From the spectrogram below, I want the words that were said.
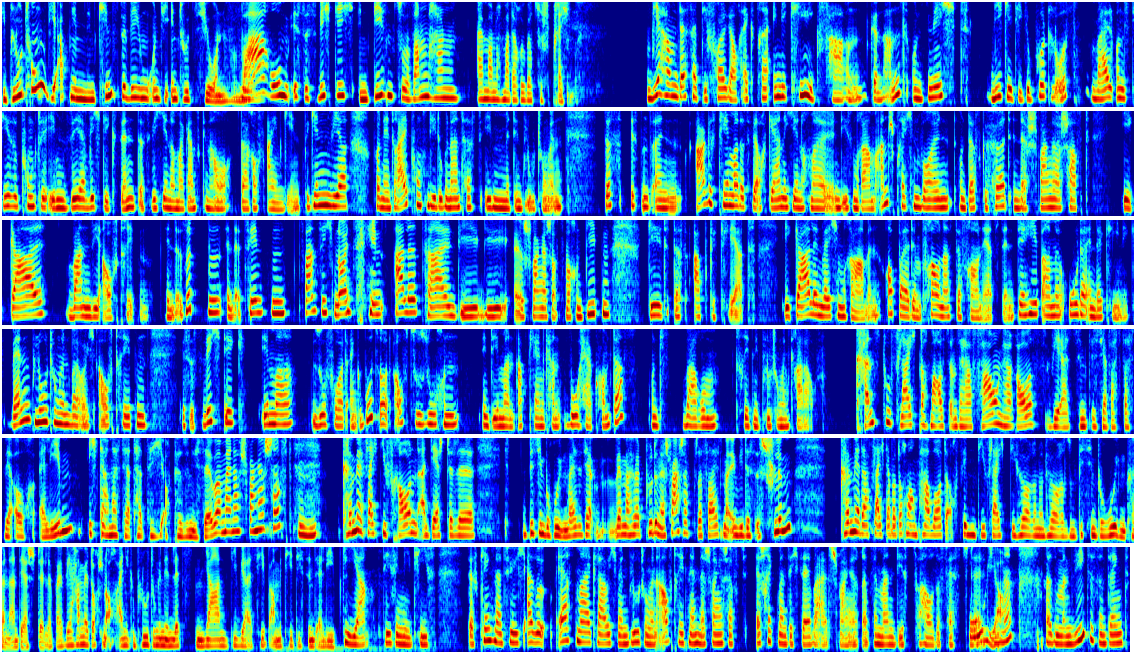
Die Blutung, die abnehmenden Kindsbewegungen und die Intuition. Warum ist es wichtig, in diesem Zusammenhang einmal nochmal darüber zu sprechen? Wir haben deshalb die Folge auch extra in die Klinik fahren genannt und nicht wie geht die Geburt los, weil uns diese Punkte eben sehr wichtig sind, dass wir hier nochmal ganz genau darauf eingehen. Beginnen wir von den drei Punkten, die du genannt hast, eben mit den Blutungen. Das ist uns ein arges Thema, das wir auch gerne hier nochmal in diesem Rahmen ansprechen wollen. Und das gehört in der Schwangerschaft, egal wann sie auftreten. In der siebten, in der zehnten, 20, 19, alle Zahlen, die die äh, Schwangerschaftswochen bieten, gilt das abgeklärt. Egal in welchem Rahmen, ob bei dem Frauenarzt, der Frauenärztin, der Hebamme oder in der Klinik. Wenn Blutungen bei euch auftreten, ist es wichtig, immer sofort einen Geburtsort aufzusuchen, indem man abklären kann, woher kommt das und warum treten die Blutungen gerade auf. Kannst du vielleicht noch mal aus unserer Erfahrung heraus, wir sind ist ja was, was wir auch erleben. Ich damals ja tatsächlich auch persönlich selber in meiner Schwangerschaft. Mhm. Können wir vielleicht die Frauen an der Stelle ein bisschen beruhigen, weil es ist ja, wenn man hört Blutung in der Schwangerschaft, das weiß man irgendwie, das ist schlimm. Können wir da vielleicht aber doch noch ein paar Worte auch finden, die vielleicht die Hörerinnen und Hörer so ein bisschen beruhigen können an der Stelle, weil wir haben ja doch schon auch einige Blutungen in den letzten Jahren, die wir als Hebamme tätig sind, erlebt. Ja, definitiv. Das klingt natürlich, also erstmal glaube ich, wenn Blutungen auftreten in der Schwangerschaft, erschreckt man sich selber als Schwangere, wenn man dies zu Hause feststellt. Oh ja. Ne? Also man sieht es und denkt,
